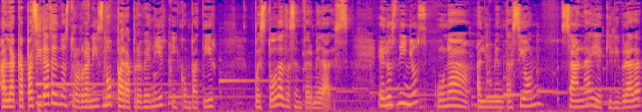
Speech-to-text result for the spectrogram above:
a la capacidad de nuestro organismo para prevenir y combatir pues todas las enfermedades. En los niños, una alimentación sana y equilibrada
